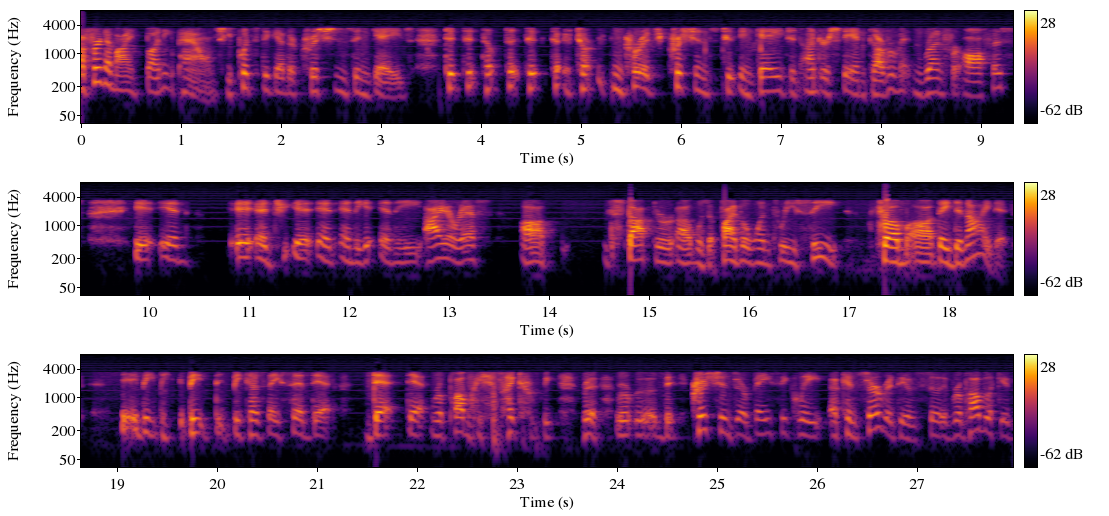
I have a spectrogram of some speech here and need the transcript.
a friend of mine, Bunni Pound, she puts together Christians Engaged to, to, to, to, to encourage Christians to engage and understand government and run for office. And, and, and, and, the, and the IRS uh, stopped her, uh, was it 501c from, uh, they denied it because they said that that that Republicans like the Christians are basically a conservative, so Republicans,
